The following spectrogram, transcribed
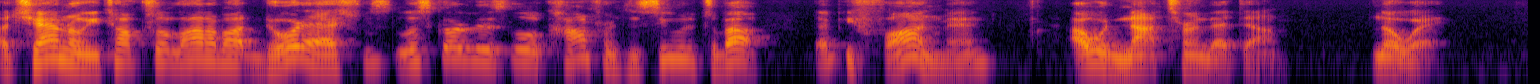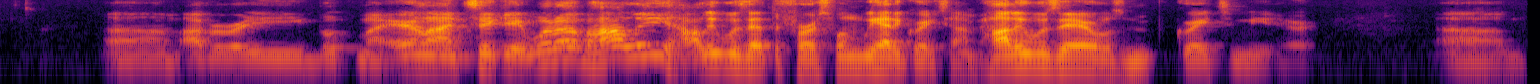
a channel, he talks a lot about DoorDash. Let's, let's go to this little conference and see what it's about. That'd be fun, man. I would not turn that down. No way. Um, I've already booked my airline ticket. What up, Holly? Holly was at the first one. We had a great time. Holly was there. It was great to meet her. Um,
